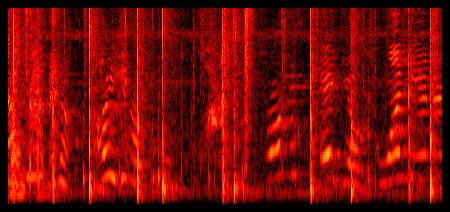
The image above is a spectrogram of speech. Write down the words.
Don't comment. No. I already did my- From this egg yolk, one-hander.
